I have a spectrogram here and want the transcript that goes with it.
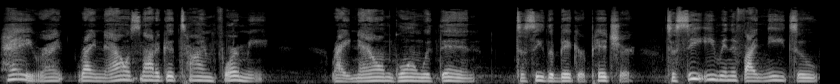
Hey, right, right now it's not a good time for me. Right now I'm going within to see the bigger picture, to see even if I need to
